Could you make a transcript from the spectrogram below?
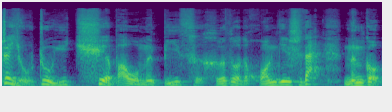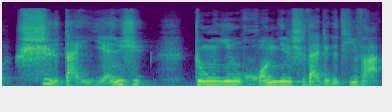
这有助于确保我们彼此合作的黄金时代能够世代延续。”中英黄金时代这个提法，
